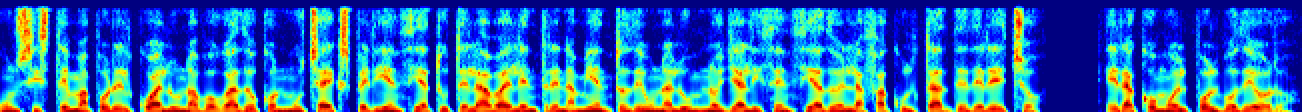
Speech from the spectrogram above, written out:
un sistema por el cual un abogado con mucha experiencia tutelaba el entrenamiento de un alumno ya licenciado en la Facultad de Derecho, era como el polvo de oro.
